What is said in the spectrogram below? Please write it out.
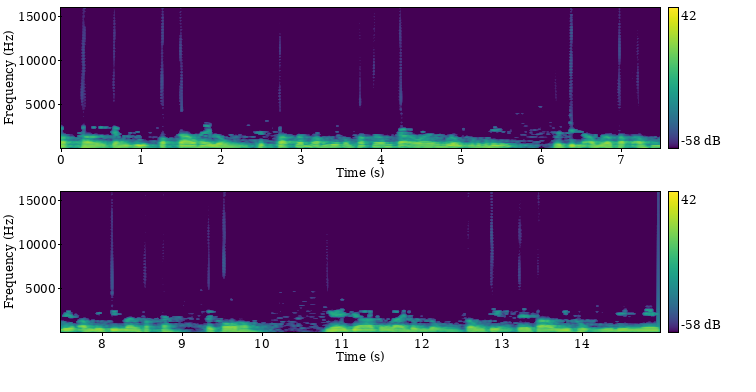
Phật thờ chẳng biết Phật cao hay lùn, Thích Phật lắm mà không biết ông Phật đó ông cao hay ông lùn, không hiểu. Rồi chính ông là Phật ông không biết ông đi kiếm nơi Phật sao Phải khổ không? Nghe cha cũng lại đùng đùng tốn tiền tế pháo như thuộc như điên. Nghe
